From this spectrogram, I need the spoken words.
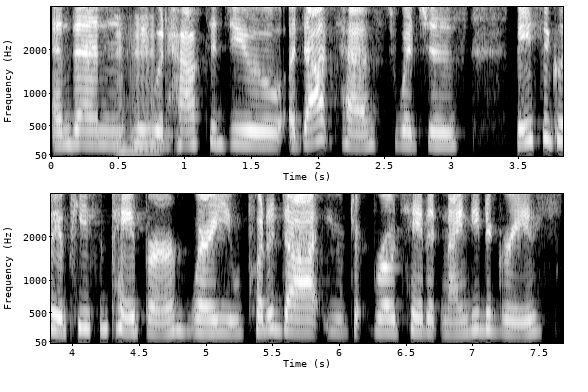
And then we Mhm. would have to do a dot test, which is basically a piece of paper where you put a dot, you rotate it 90 degrees.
